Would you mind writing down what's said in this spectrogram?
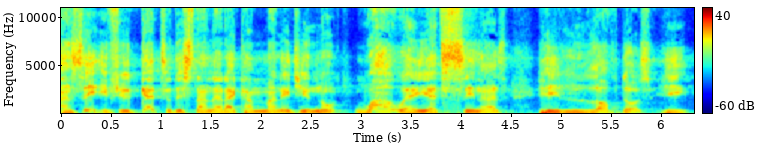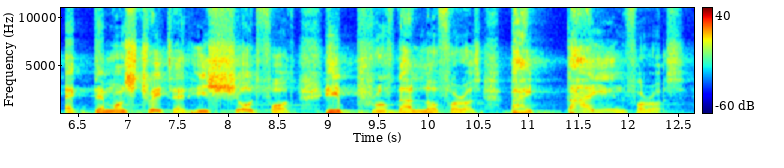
and say, if you get to this standard, I can manage you. No. While we're yet sinners, he loved us. He eh, demonstrated, he showed forth, he proved that love for us by dying for us,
